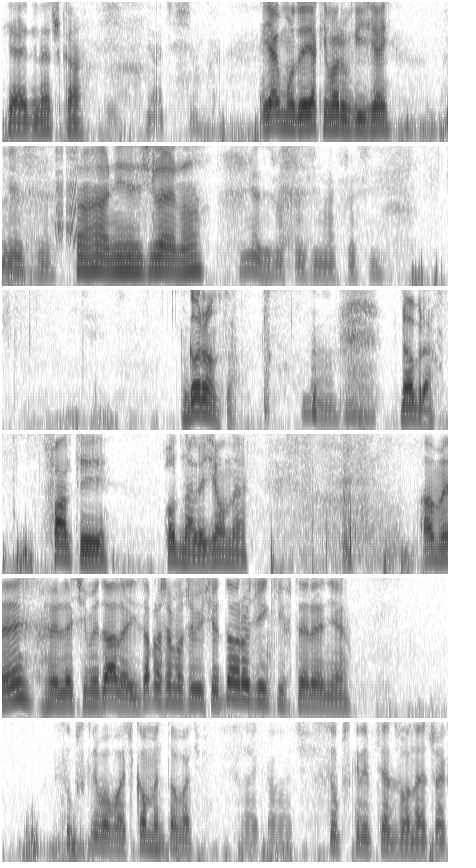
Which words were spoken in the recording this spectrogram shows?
Ja jedyneczka. Ja dziesiątka. Jak młody, jakie warunki dzisiaj? Nieźle. Aha, nie źle, no. Nie jest już tak zimno jak wcześniej. Gorąco. No. Dobra. Fanty odnalezione. A my lecimy dalej. Zapraszam oczywiście do rodzinki w terenie. Subskrybować, komentować. Lajkować. Subskrypcja, dzwoneczek.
